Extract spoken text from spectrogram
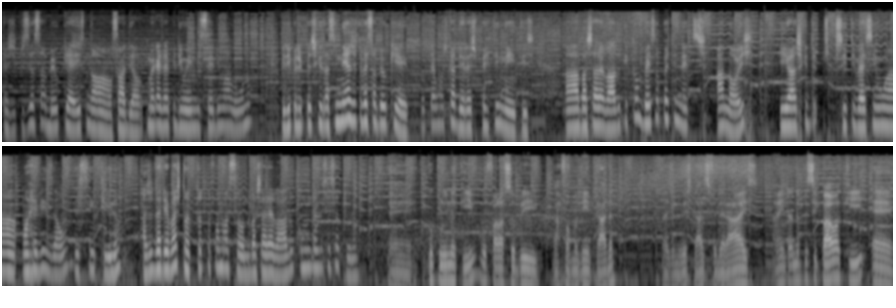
que a gente precisa saber o que é isso na sala de aula. Como é que a gente vai pedir um MC de um aluno, pedir para ele pesquisar, se nem a gente vai saber o que é. Então tem algumas cadeiras pertinentes a bacharelado que também são pertinentes a nós. E acho que se tivesse uma, uma revisão nesse sentido, ajudaria bastante, tanto na formação do bacharelado como na licenciatura. É, concluindo aqui, vou falar sobre a forma de entrada das universidades federais. A entrada principal aqui é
